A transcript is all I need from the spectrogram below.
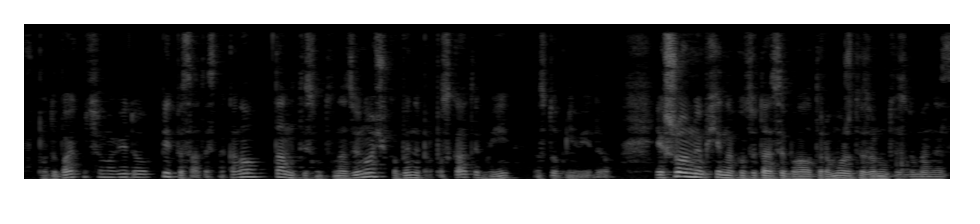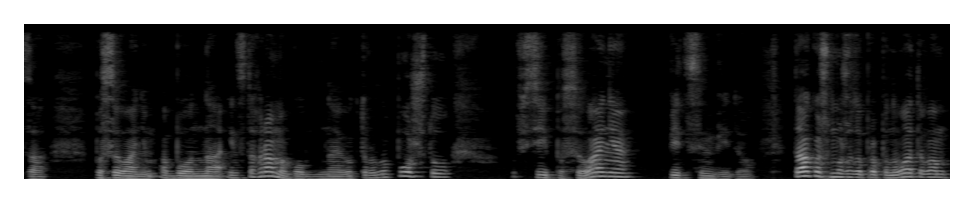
вподобайку цьому відео, підписатись на канал та натиснути на дзвіночок, аби не пропускати мої наступні відео. Якщо вам необхідна консультація бухгалтера, можете звернутися до мене за посиланням або на Instagram, або на електронну пошту. Всі посилання під цим відео. Також можу запропонувати вам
